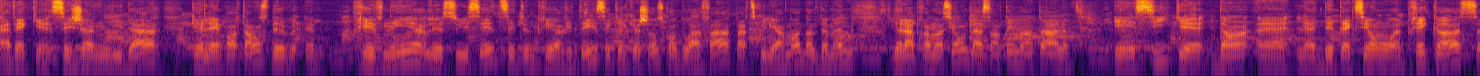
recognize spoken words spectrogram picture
avec euh, ces jeunes leaders que l'importance de euh, prévenir le suicide, c'est une priorité, c'est quelque chose qu'on doit faire, particulièrement dans le domaine de la promotion de la santé mentale, ainsi que dans euh, la détection précoce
